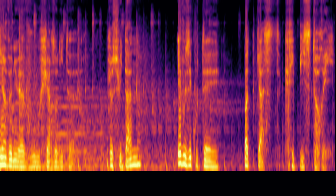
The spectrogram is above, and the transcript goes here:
Bienvenue à vous, chers auditeurs. Je suis Dan et vous écoutez Podcast Creepy Story.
